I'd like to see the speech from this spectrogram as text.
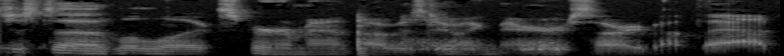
was just a little experiment I was doing there. Sorry about that.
